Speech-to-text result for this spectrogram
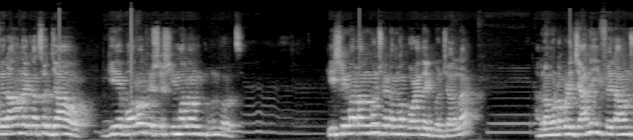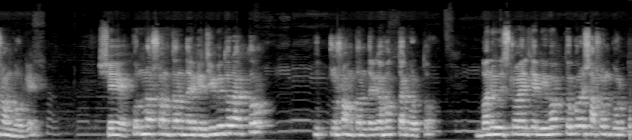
ফেরাউনের কাছে যাও, গিয়ে বলো যে সে সীমা লঙ্ঘন করেছে। কি সীমা লঙ্ঘন সেটা আমরা পরে দেখব ইনশাআল্লাহ। আমরা মোটামুটি জানি ফেরাউন সম্পর্কে। সে কন্যা সন্তানদেরকে জীবিত রাখতো, পুত্র সন্তানদেরকে হত্যা করত, বানু ইসরায়েলকে বিভক্ত করে শাসন করত,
